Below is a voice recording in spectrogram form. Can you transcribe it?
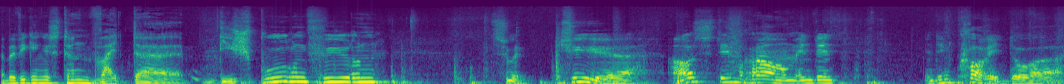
Aber wie ging es dann weiter? Die Spuren führen zur Tür, aus dem Raum in den, in den Korridor.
